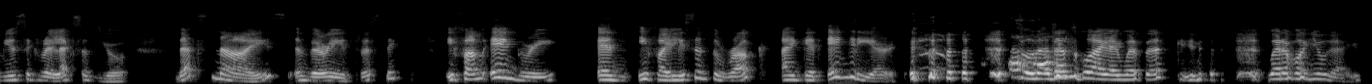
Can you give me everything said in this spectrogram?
Music relaxes you. That's nice and very interesting. If I'm angry and if I listen to rock, I get angrier. so that, that's why I was asking. what about you guys?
